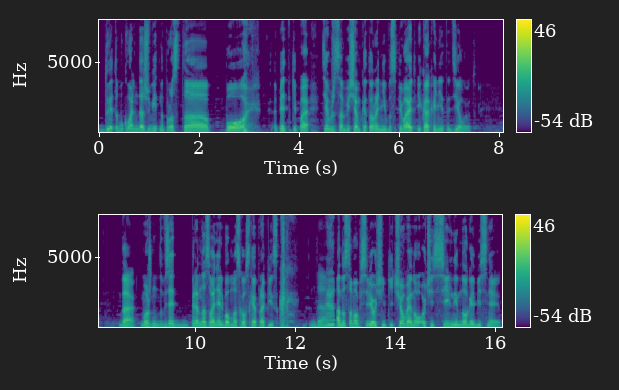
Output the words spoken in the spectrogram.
Да это буквально даже видно просто по... Опять-таки, по тем же самым вещам, которые они воспевают и как они это делают. Да, можно взять прям название альбома «Московская прописка». Да. Оно само по себе очень кичевое, оно очень сильно и много объясняет.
